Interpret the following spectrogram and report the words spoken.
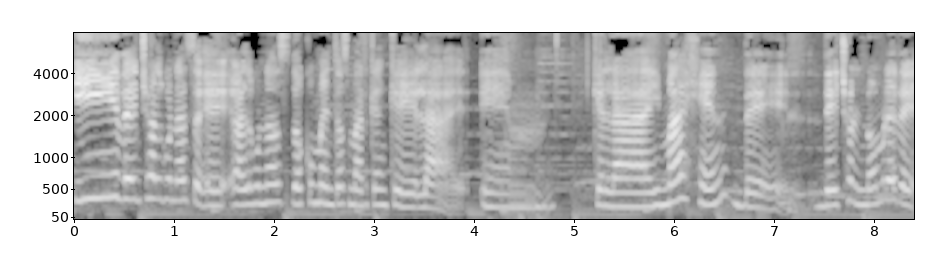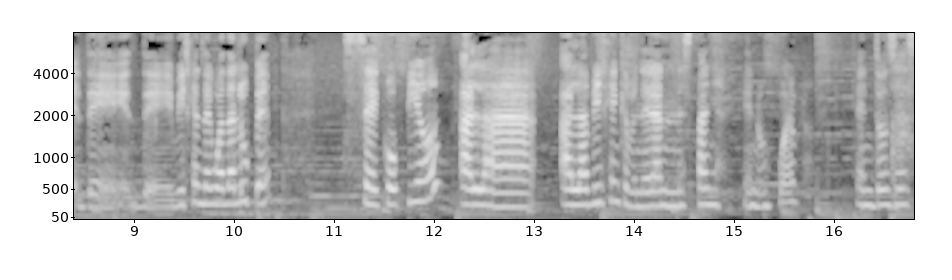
Y de hecho algunas, eh, algunos documentos marcan que la, em, que la imagen, de, de hecho el nombre de, de- de Virgen de Guadalupe, se copió a la, a la Virgen que veneran en España, en un pueblo. Entonces,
